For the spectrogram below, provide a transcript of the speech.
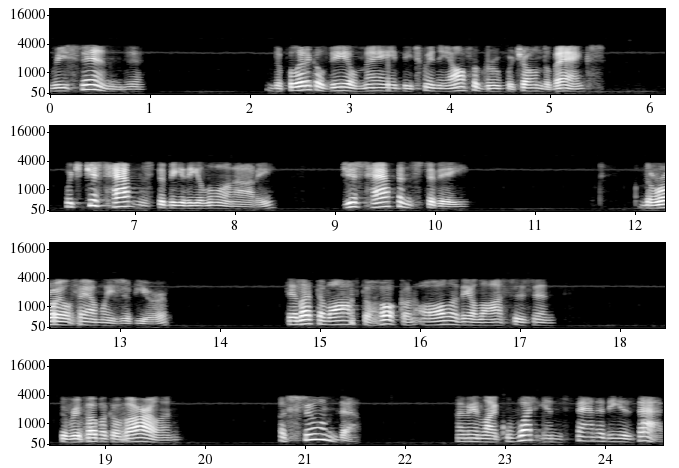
rescind the political deal made between the Alpha Group, which owned the banks, which just happens to be the Illuminati, just happens to be the royal families of Europe. They let them off the hook on all of their losses, and the Republic of Ireland assumed them. I mean, like, what insanity is that?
